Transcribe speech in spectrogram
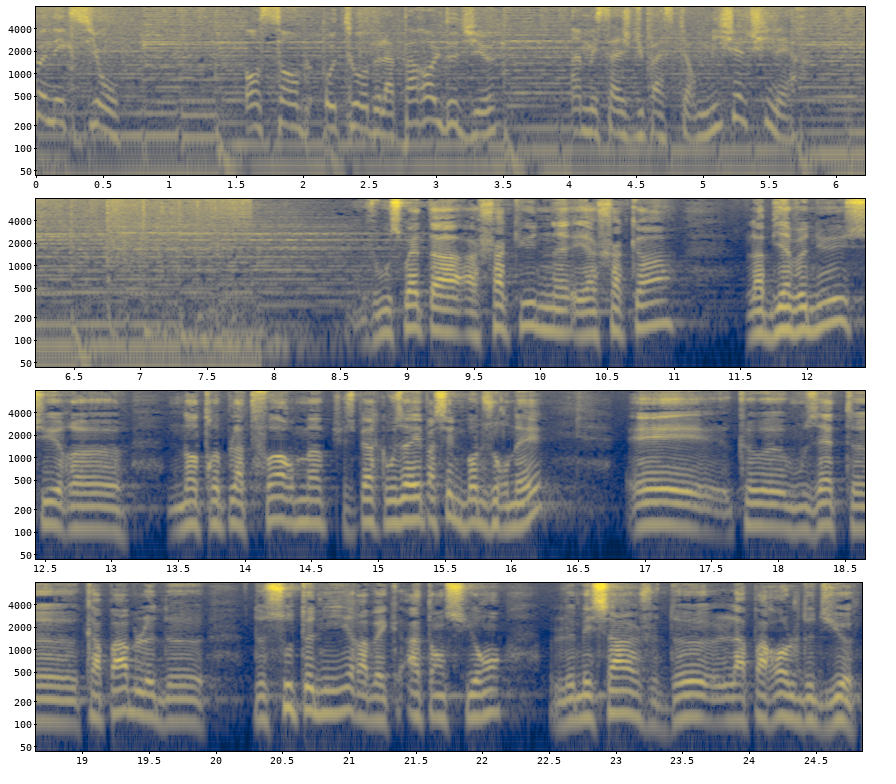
Connexion. Ensemble autour de la parole de Dieu, un message du pasteur Michel Chiner. Je vous souhaite à, chacune et à chacun la bienvenue sur euh, notre plateforme. J'espère que vous avez passé une bonne journée et que vous êtes euh, capable de soutenir avec attention le message de la parole de Dieu.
